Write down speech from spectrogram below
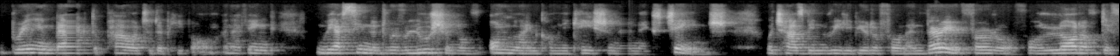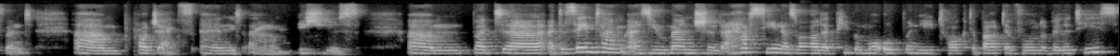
bringing back the power to the people and i think we have seen a revolution of online communication and exchange, which has been really beautiful and very fertile for a lot of different um, projects and um, issues. Um, but uh, at the same time, as you mentioned, I have seen as well that people more openly talked about their vulnerabilities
